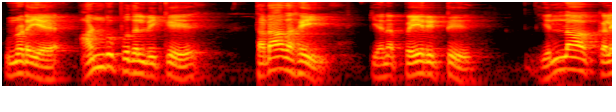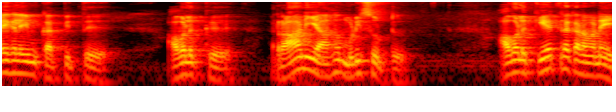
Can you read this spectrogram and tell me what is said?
உன்னுடைய அன்பு புதல்விக்கு தடாதகை என பெயரிட்டு எல்லா கலைகளையும் கற்பித்து அவளுக்கு ராணியாக முடிசூட்டு. அவளுக்கு ஏற்ற கணவனை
